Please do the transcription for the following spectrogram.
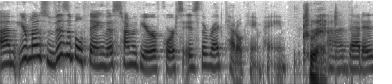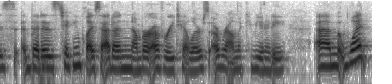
Um, your most visible thing this time of year, of course, is the Red Kettle campaign. Correct. Uh, that is that is taking place at a number of retailers around the community. Um, what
